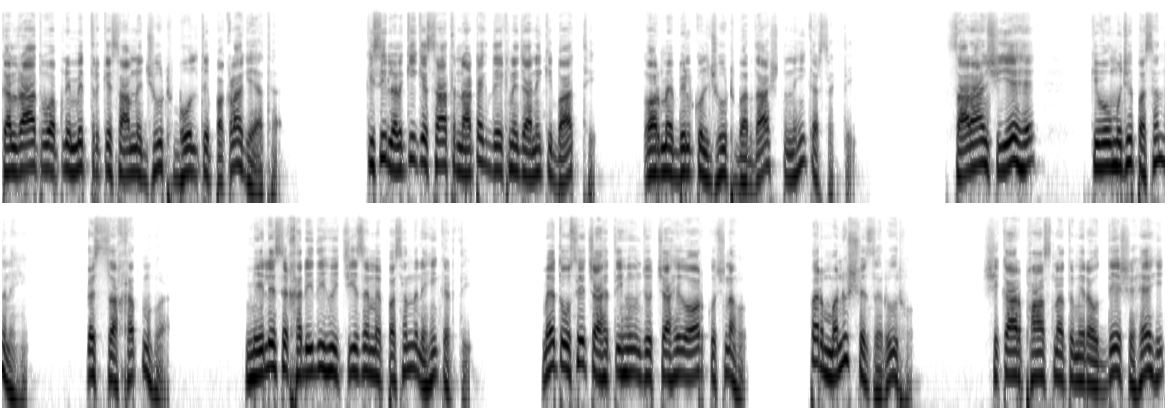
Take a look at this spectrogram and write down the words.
कल रात वो अपने मित्र के सामने झूठ बोलते पकड़ा गया था। किसी लड़की के साथ नाटक देखने जाने की बात थी, और मैं बिल्कुल झूठ बर्दाश्त नहीं कर सकती। सारांश ये है कि वो मुझे पसंद नहीं। किस्सा खत्म हुआ। मेले से खरीदी हुई चीज़ें मैं पसंद नहीं करती। मैं तो उसे चाहती हूँ जो चाहे और कुछ न हो, पर मनुष्य ज़रूर हो। शिकार फांसना तो मेरा उद्देश्य है ही,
